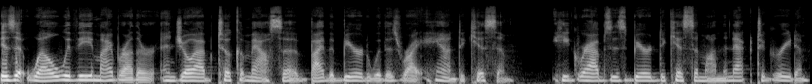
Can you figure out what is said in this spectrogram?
Is it well with thee, my brother? And Joab took Amasa by the beard with his right hand to kiss him. He grabs his beard to kiss him on the neck to greet him.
